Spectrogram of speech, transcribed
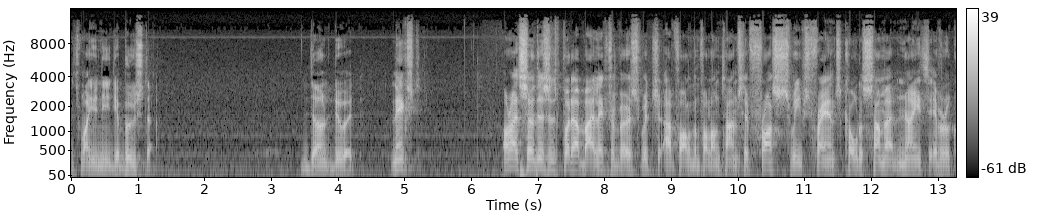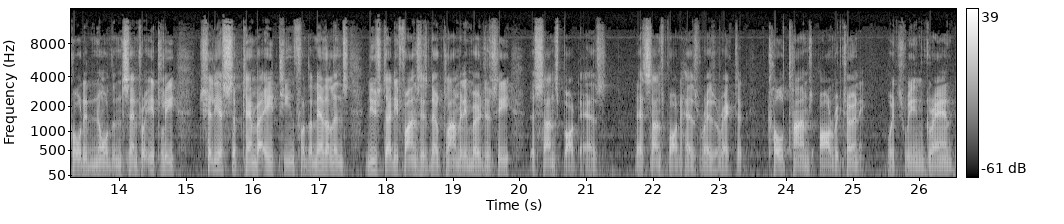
That's why you need your booster. Don't do it. Next. All right, so this is put out by Electroverse, which I've followed them for a long time. Said frost sweeps France, coldest summer nights ever recorded in northern central Italy. Chilliest September 18th for the Netherlands. New study finds there's no climate emergency. The sunspot has that sunspot has resurrected. Cold times are returning, which we in grand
